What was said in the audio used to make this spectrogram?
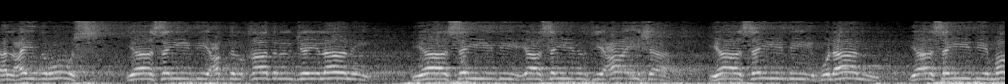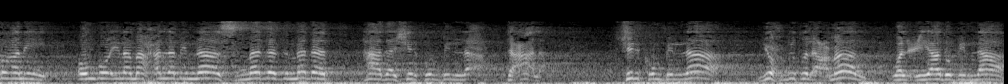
العيدروس يا سيدي عبد القادر الجيلاني. يا سيدي يا سيدتي عائشة يا سيدي فلان يا سيدي مرغني انظر إلى ما حل بالناس مدد مدد. هذا شرك بالله تعالى. شرك بالله يحبط الأعمال والعياذ بالله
